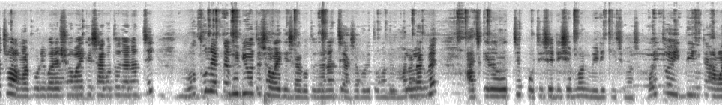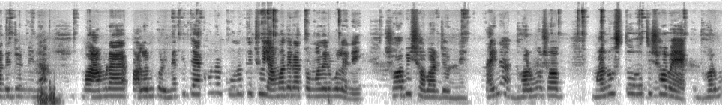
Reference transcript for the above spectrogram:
আছো। আমার পরিবারের সবাইকে স্বাগত জানাচ্ছি। নতুন একটা ভিডিওতে সবাইকে স্বাগত জানাচ্ছি। আশা করি তোমাদের ভালো লাগবে। আজকের হচ্ছে পঁচিশে ডিসেম্বর, মেরি ক্রিসমাস। হয়তো এই দিনটা আমাদের জন্য না, বা আমরা পালন করি না, কিন্তু এখন আর কোনো কিছুই আমাদের আর তোমাদের বলে নেই। সবই সবার জন্যে। তাই না? ধর্ম সব, মানুষ তো হচ্ছে সব এক। ধর্ম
